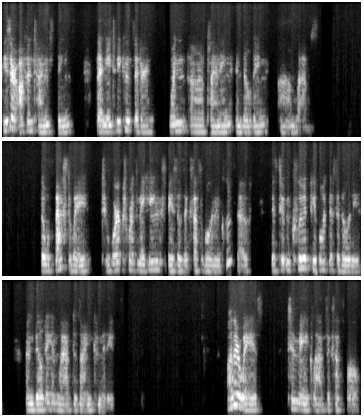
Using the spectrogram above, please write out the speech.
These are oftentimes things that need to be considered when uh, planning and building um, labs. The best way to work towards making spaces accessible and inclusive is to include people with disabilities on building and lab design committees. Other ways to make labs accessible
